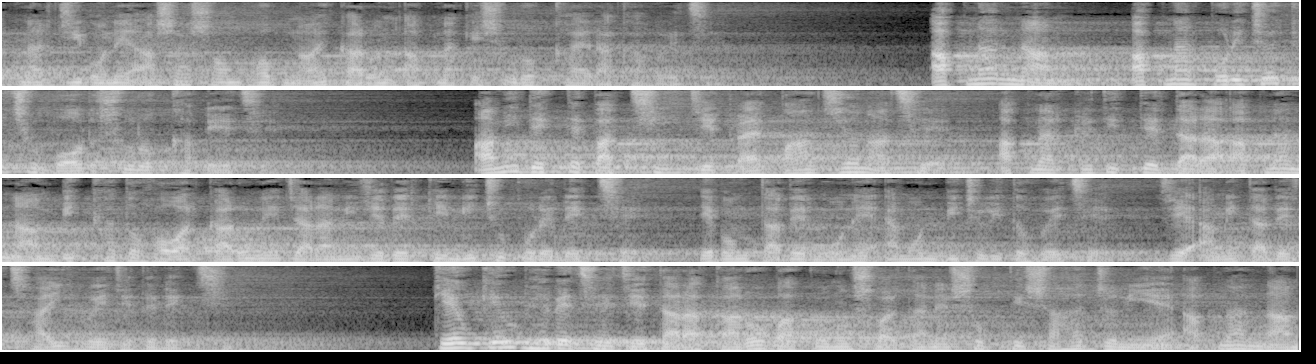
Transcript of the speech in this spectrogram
আপনার জীবনে আসা সম্ভব নয়, কারণ আপনাকে সুরক্ষায় রাখা হয়েছে। আপনার নাম, আপনার পরিচয় কিছু বড় সুরক্ষা পেয়েছে। আমি দেখতে পাচ্ছি যে প্রায় পাঁচজন আছে আপনার কৃতিত্বের দ্বারা আপনার নাম বিখ্যাত হওয়ার কারণে যারা নিজেদেরকে নিচু করে দেখছে এবং তাদের মনে এমন বিচলিত হয়েছে যে আমি তাদের ছাই হয়ে যেতে দেখছি। কেউ কেউ ভেবেছে যে তারা কারও বা কোনো শয়তানের শক্তির সাহায্য নিয়ে আপনার নাম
